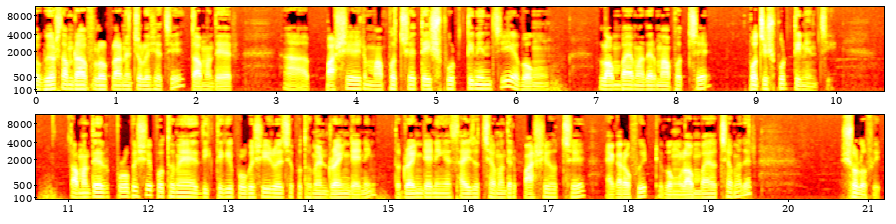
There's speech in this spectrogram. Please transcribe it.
তো ভিউয়ার্স আমরা ফ্লোর প্ল্যানে চলে এসেছি। তো আমাদের পাশের মাপ হচ্ছে তেইশ ফুট তিন ইঞ্চি এবং লম্বায় আমাদের মাপ হচ্ছে পঁচিশ ফুট তিন ইঞ্চি। তো আমাদের প্রবেশে প্রথমে, দিক থেকে প্রবেশেই রয়েছে প্রথমে ড্রয়িং ডাইনিং তো ড্রয়িং ডাইনিংয়ের সাইজ হচ্ছে আমাদের পাশে হচ্ছে এগারো ফিট এবং লম্বায় হচ্ছে আমাদের ষোলো ফিট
